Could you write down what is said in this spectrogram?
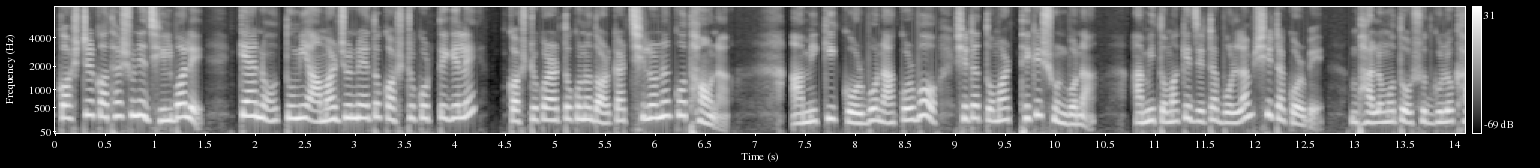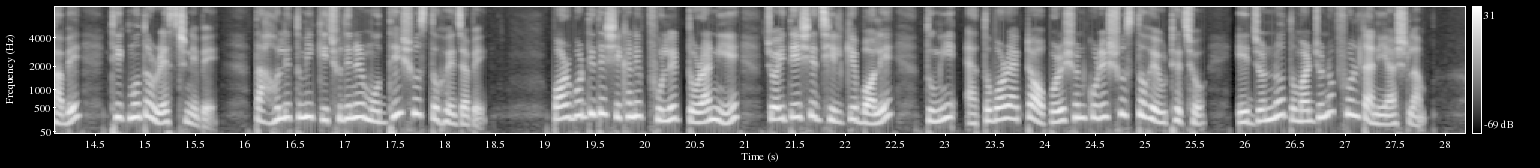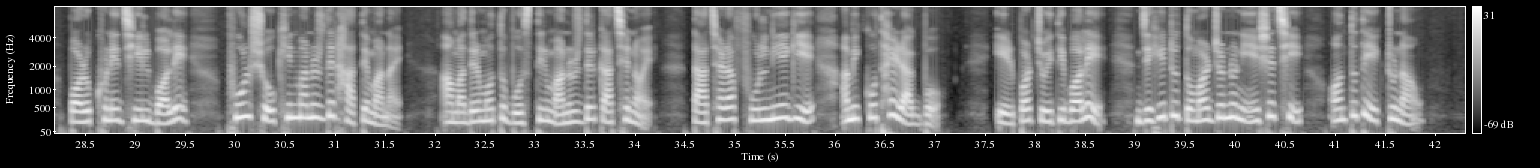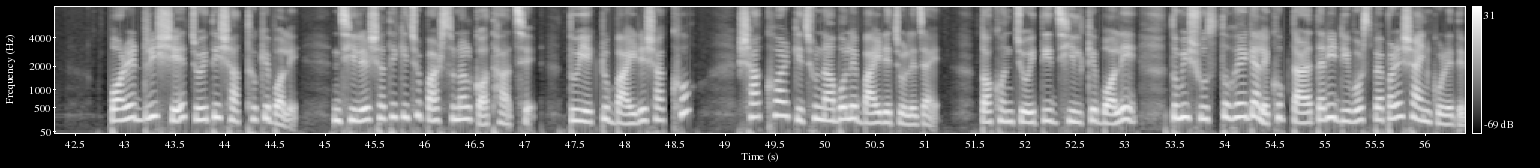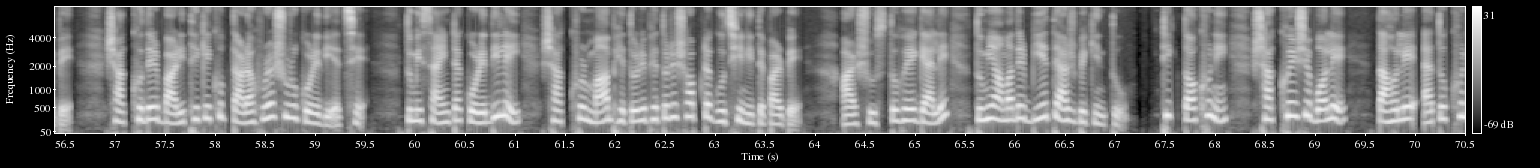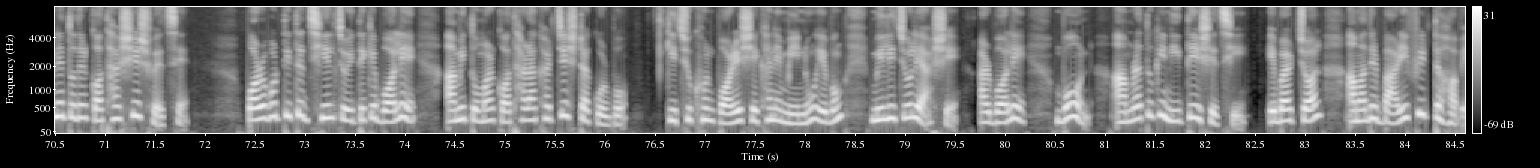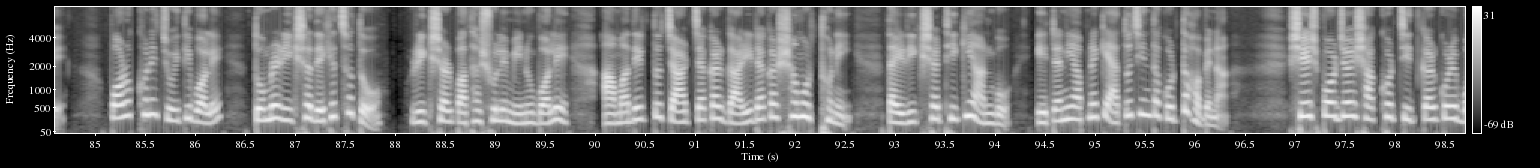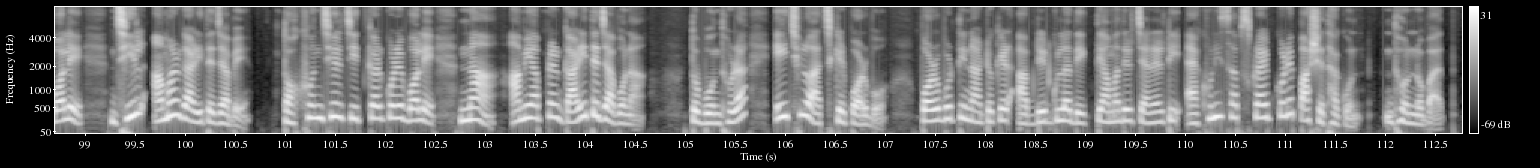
কষ্টের কথা শুনে ঝিল বলে, কেন? তুমি আমার জন্য এত কষ্ট করতে গেলে? কষ্ট করার তো কোনো দরকার ছিল না, কোথাও না। আমি কি করব না করব সেটা তোমার থেকে শুনব না। আমি তোমাকে যেটা বললাম সেটা করবে। ভালো মতো ওষুধগুলো খাবে, ঠিকমতো রেস্ট নেবে, তাহলে তুমি কিছুদিনের মধ্যেই সুস্থ হয়ে যাবে। পরবর্তীতে সেখানে ফুলের তোড়া নিয়ে চৈতে এসে ঝিলকে বলে, তুমি এত বড় একটা অপারেশন করে সুস্থ হয়ে উঠেছ এজন্য তোমার জন্য ফুলটা নিয়ে আসলাম। পরক্ষণে ঝিল বলে, ফুল শৌখিন মানুষদের হাতে মানায়, আমাদের মতো বস্তির মানুষদের কাছে নয়। তাছাড়া ফুল নিয়ে গিয়ে আমি কোথায় রাখব? এরপর চৈতি বলে, যেহেতু তোমার জন্য নিয়ে এসেছি, অন্তত একটু নাও। পরের দৃশ্যে চৈতি সার্থকে বলে, ঝিলের সাথে কিছু পার্সোনাল কথা আছে, তুই একটু বাইরে সাক্ষ্য? সাক্ষ্য আর কিছু না বলে বাইরে চলে যায়। তখন চৈতি ঝিলকে বলে, তুমি সুস্থ হয়ে গেলে খুব তাড়াতাড়ি ডিভোর্স পেপারে সাইন করে দেবে। সাক্ষ্যদের বাড়ি থেকে খুব তাড়াহুড়া শুরু করে দিয়েছে। তুমি সাইনটা করে দিলেই সাক্ষর মা ভেতরে ভেতরে সবটা গুছিয়ে নিতে পারবে। আর সুস্থ হয়ে গেলে তুমি আমাদের বিয়েতে আসবে কিন্তু। ঠিক তখনই সাক্ষ্য এসে বলে, তাহলে এতক্ষণে তোদের কথা শেষ হয়েছে। পরবর্তীতে ঝিল চৈতেকে বলে, আমি তোমার কথা রাখার চেষ্টা করব। কিছুক্ষণ পরে সেখানে মেনু এবং মিলি চলে আসে আর বলে, বোন, আমরা তোকে নিতে এসেছি। এবার চল, আমাদের বাড়ি ফিরতে হবে। পরক্ষণে চৈতি বলে, তোমরা রিক্সা দেখেছ তো? রিক্সার পাথা শুলে মেনু বলে, আমাদের তো চার চাকার গাড়ি ডাকার সামর্থ্য নেই, তাই রিক্সা ঠিকই আনব। এটা নিয়ে আপনাকে এত চিন্তা করতে হবে না। শেষ পর্যায়ে স্বাক্ষর চিৎকার করে বলে, ঝিল আমার গাড়িতে যাবে। তখন ঝিল চিৎকার করে বলে, না, আমি আপনার গাড়িতে যাব না। তো বন্ধুরা, এই ছিল আজকের পর্ব। পরবর্তী নাটকের আপডেটগুলো দেখতে আমাদের চ্যানেলটি এখনই সাবস্ক্রাইব করে পাশে থাকুন। ধন্যবাদ।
